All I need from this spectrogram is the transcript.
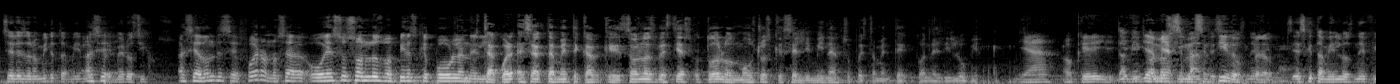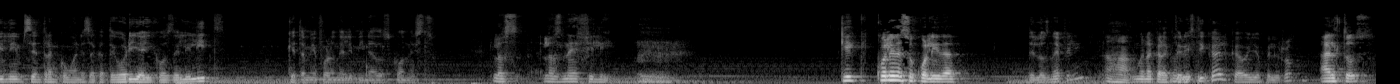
Se les denomina también los Hacia- primeros hijos. ¿Hacia dónde se fueron? O sea, o esos son los vampiros que poblan el... Exactamente, que son las bestias o todos los monstruos que se eliminan supuestamente con el diluvio. Ya, ok. También ya me hace más sentido, pero... Es que también los Nephilims entran como en esa categoría, hijos de Lilith, que también fueron eliminados con esto. Los, los Nephili. mm. ¿Qué, ¿Cuál era su cualidad? De los Nephilim, Ajá. una característica, el cabello pelirrojo. Altos.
